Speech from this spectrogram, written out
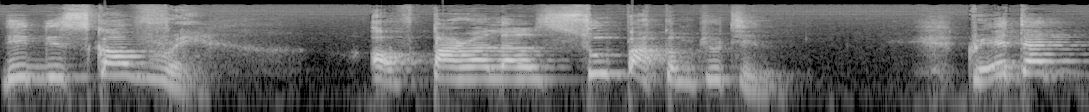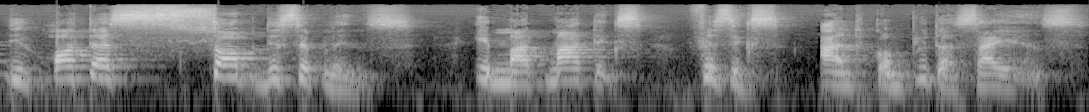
The discovery of parallel supercomputing created the hottest sub-disciplines in mathematics, physics, and computer science.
